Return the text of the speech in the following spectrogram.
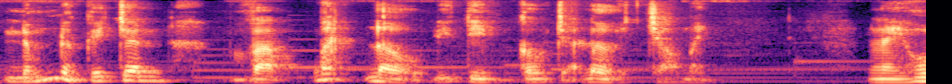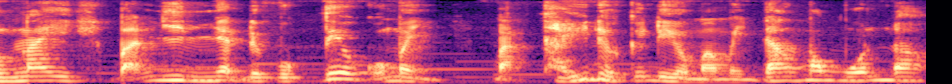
nắm được cái chân và bắt đầu đi tìm câu trả lời cho mình ngày hôm nay, bạn nhìn nhận được mục tiêu của mình, bạn thấy được cái điều mà mình đang mong muốn đó.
